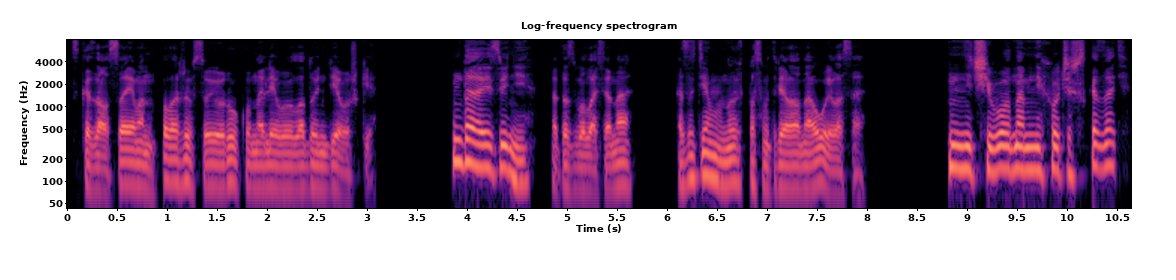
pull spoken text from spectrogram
— сказал Саймон, положив свою руку на левую ладонь девушки. «Да, извини», — отозвалась она, а затем вновь посмотрела на Уиллоса. «Ничего нам не хочешь сказать?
